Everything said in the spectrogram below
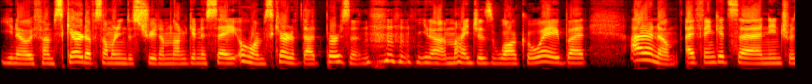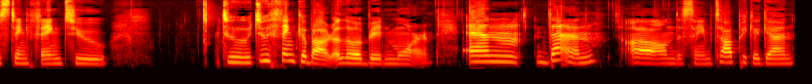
you know if i'm scared of someone in the street i'm not going to say oh i'm scared of that person. You know i might just walk away but i don't know. I think it's an interesting thing to to to think about a little bit more. And then uh, on the same topic again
